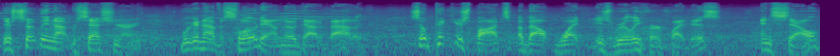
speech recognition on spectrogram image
They're certainly not recessionary. We're going to have a slowdown, no doubt about it. So pick your spots about what is really hurt by this and sell,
